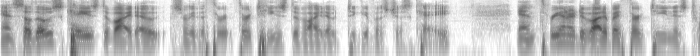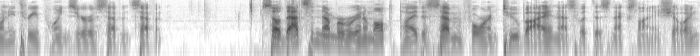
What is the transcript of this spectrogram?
And so those k's divide out, sorry, the 13's divide out to give us just k. And 300 divided by 13 is 23.077. So that's the number we're going to multiply the 7, 4, and 2 by, and that's what this next line is showing.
